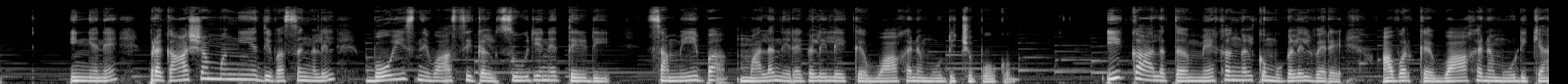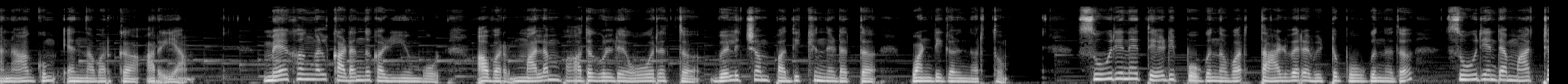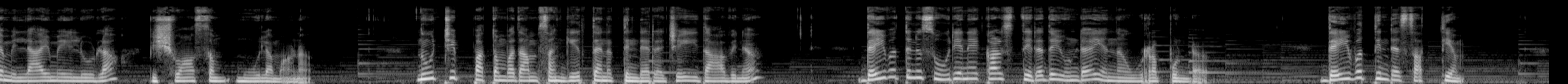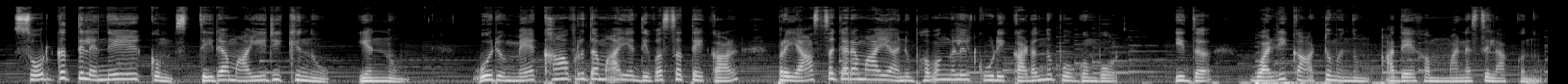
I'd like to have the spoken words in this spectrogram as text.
ഇങ്ങനെ പ്രകാശം മങ്ങിയ ദിവസങ്ങളിൽ ബോയിസ് നിവാസികൾ സൂര്യനെ തേടി സമീപ മലനിരകളിലേക്ക് വാഹനം ഓടിച്ചു പോകും ഈ കാലത്ത് മേഘങ്ങൾക്ക് മുകളിൽ വരെ അവർക്ക് വാഹനം ഓടിക്കാനാകും എന്നവർക്ക് അറിയാം. മേഘങ്ങൾ കടന്നു കഴിയുമ്പോൾ അവർ മലമ്പാതകളുടെ ഓരത്ത് വെളിച്ചം പതിക്കുന്നിടത്ത് വണ്ടികൾ നിർത്തും. സൂര്യനെ തേടിപ്പോകുന്നവർ താഴ്വര വിട്ടുപോകുന്നത് സൂര്യന്റെ മാറ്റമില്ലായ്മയിലുള്ള വിശ്വാസം മൂലമാണ്. നൂറ്റി പത്തൊമ്പതാം സങ്കീർത്തനത്തിന്റെ രചയിതാവിന് ദൈവത്തിന് സൂര്യനേക്കാൾ സ്ഥിരതയുണ്ട് എന്ന ഉറപ്പുണ്ട്. ദൈവത്തിന്റെ സത്യം സ്വർഗത്തിൽ എന്നേക്കും സ്ഥിരമായിരിക്കുന്നു എന്നും ഒരു മേഘാവൃതമായ ദിവസത്തേക്കാൾ പ്രയാസകരമായ അനുഭവങ്ങളിൽ കൂടി കടന്നു പോകുമ്പോൾ ഇത് വഴി കാട്ടുമെന്നും അദ്ദേഹം മനസ്സിലാക്കുന്നു.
